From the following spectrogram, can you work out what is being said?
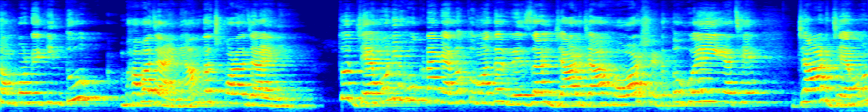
সম্পর্কে কিন্তু ভাবা যায়নি, আন্দাজ করা যায়নি। তো যেমনই হোক না কেন, তোমাদের রেজাল্ট যার যা হওয়ার, সেটা তো হয়েই গেছে। যার যেমন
